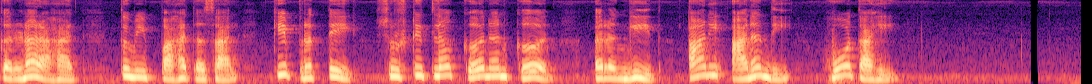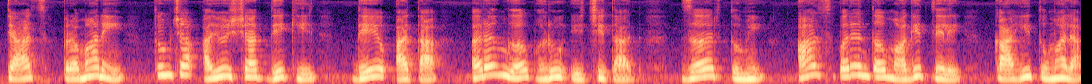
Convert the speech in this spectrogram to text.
करणार आहात. तुम्ही पाहत असाल की प्रत्येक सृष्टीतला कण अन कण रंगीत आणि आनंदी होत आहे. त्याचप्रमाणे तुमच्या आयुष्यात देखील देव आता अरंग भरू इच्छितात. जर तुम्ही आजपर्यंत मागितलेले काही तुम्हाला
